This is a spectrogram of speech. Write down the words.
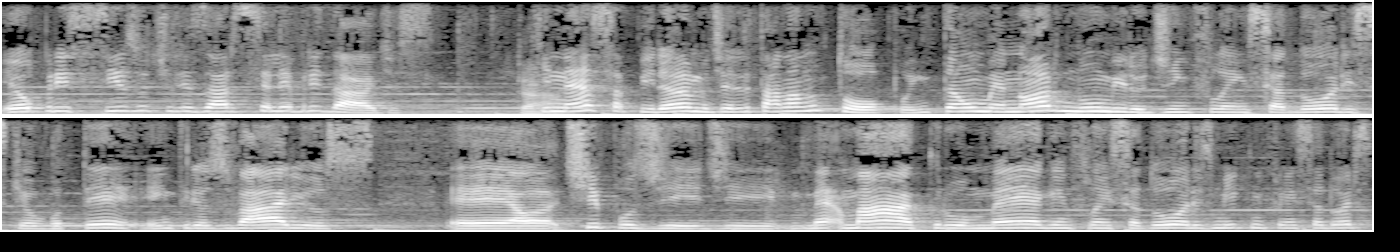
eu preciso utilizar celebridades. Tá. Que nessa pirâmide ele está lá no topo. Então, o menor número de influenciadores que eu vou ter entre os vários é, tipos de, de, macro, mega influenciadores, micro influenciadores,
